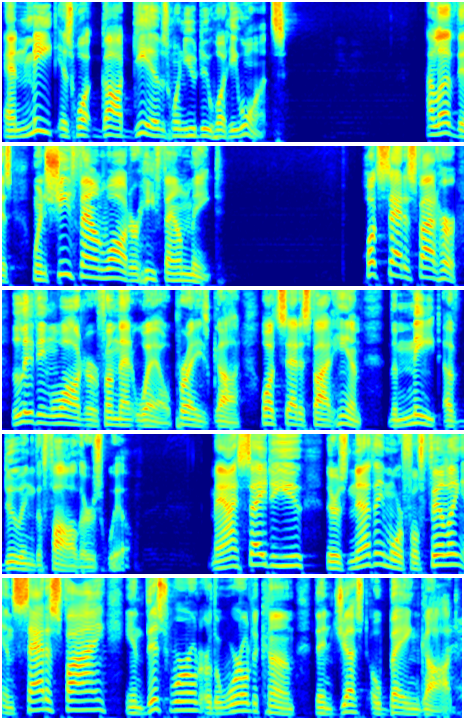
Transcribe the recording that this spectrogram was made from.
and meat is what God gives when you do what He wants. I love this. When she found water, He found meat. What satisfied her? Living water from that well. Praise God. What satisfied him? The meat of doing the Father's will. May I say to you, there's nothing more fulfilling and satisfying in this world or the world to come than just obeying God.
